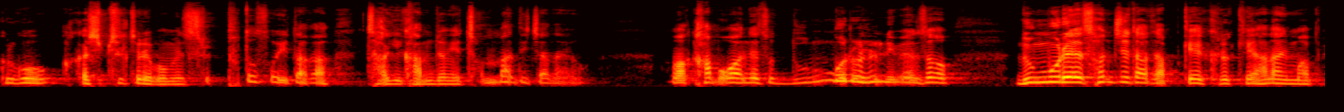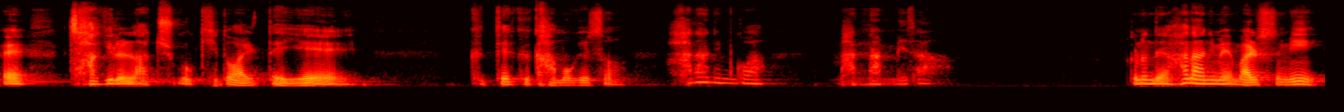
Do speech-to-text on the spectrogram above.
그리고 아까 17절에 보면 슬프도소이다가 자기 감정의 첫 마디잖아요. 아마 감옥 안에서 눈물을 흘리면서 눈물의 선지자답게 그렇게 하나님 앞에 자기를 낮추고 기도할 때에 그때 그 감옥에서 하나님과 만납니다. 그런데 하나님의 말씀이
